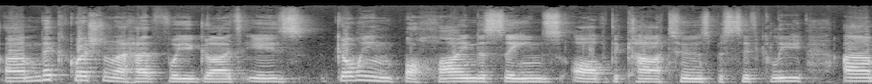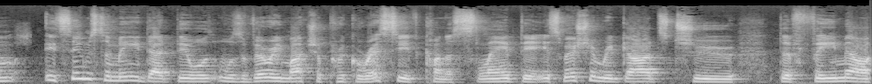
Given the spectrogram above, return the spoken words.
Um, next question I have for you guys is going behind the scenes of the cartoon specifically. Um, it seems to me that there was, was very much a progressive kind of slant there, especially in regards to the female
